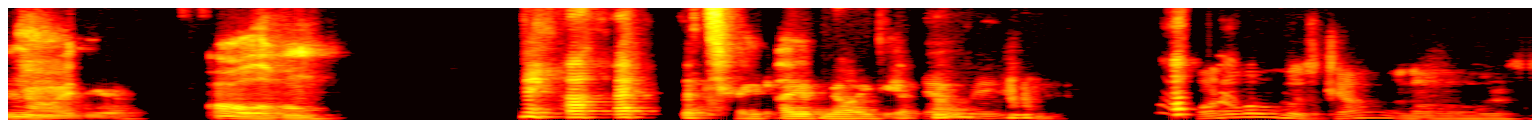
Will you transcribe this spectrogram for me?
No idea. All of them. That's right. I have no idea. One of them was Cal, no, no, there's.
